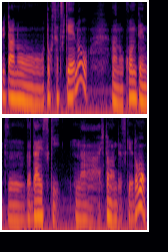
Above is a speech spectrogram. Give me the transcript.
ういったあの特撮系のあのコンテンツが大好きな人なんですけれども、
